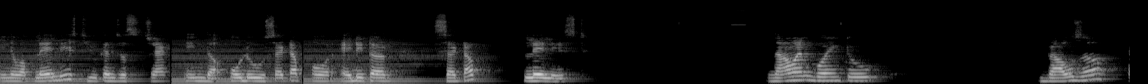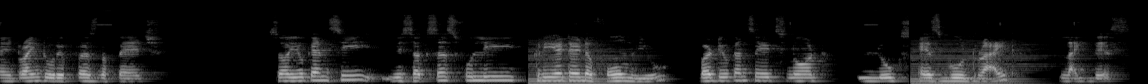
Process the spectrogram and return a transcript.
in our playlist. You can just check in the odoo setup or editor setup playlist. Now i'm going to browser and trying to refresh the page. So you can see we successfully created a form view but you can see it's not looks as good right like this.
